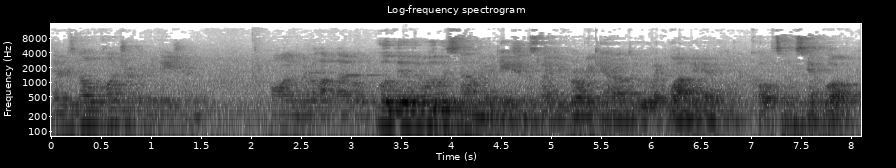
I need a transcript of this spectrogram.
there is no contract limitation on the rollup level. Well, there, there will be some limitations, like you probably cannot do like one million calls in the same block.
